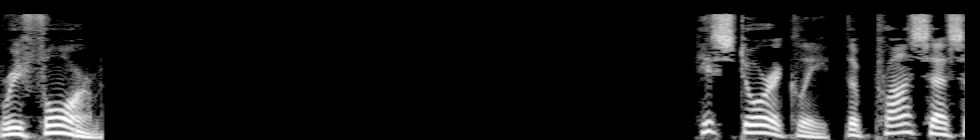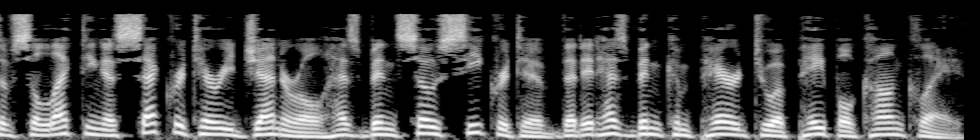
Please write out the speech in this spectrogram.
Reform Historically, the process of selecting a Secretary-General has been so secretive that it has been compared to a papal conclave.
